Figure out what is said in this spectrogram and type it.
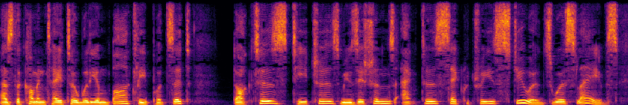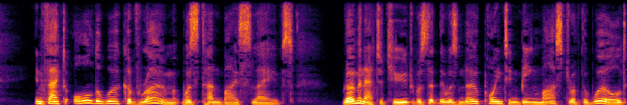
As the commentator William Barclay puts it, doctors, teachers, musicians, actors, secretaries, stewards were slaves. In fact, all the work of Rome was done by slaves. Roman attitude was that there was no point in being master of the world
